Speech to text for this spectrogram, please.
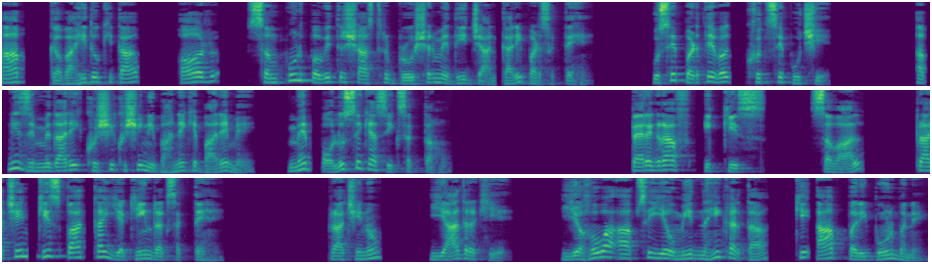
आप गवाही दो किताब और संपूर्ण पवित्र शास्त्र ब्रोशर में दी जानकारी पढ़ सकते हैं। उसे पढ़ते वक्त खुद से पूछिए। अपनी ज़िम्मेदारी खुशी खुशी निभाने के बारे में मैं पॉलुस से क्या सीख सकता हूँ? पैराग्राफ 21 सवाल, प्राचीन किस बात का यकीन रख सकते हैं? प्राचीनों, याद रखिए, यहोवा आपसे यह उम्मीद नहीं करता कि आप परिपूर्ण बने।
